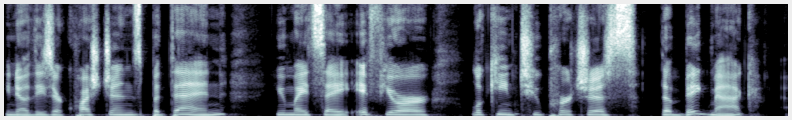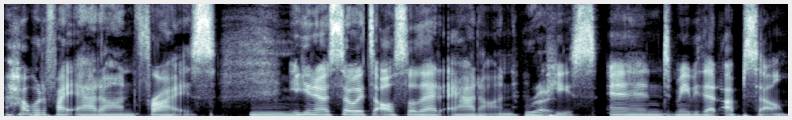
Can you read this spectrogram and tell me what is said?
You know, these are questions. But then you might say, if you're looking to purchase the Big Mac, how about if I add on fries? Hmm. You know, so it's also that add on Right. piece and maybe that upsell.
